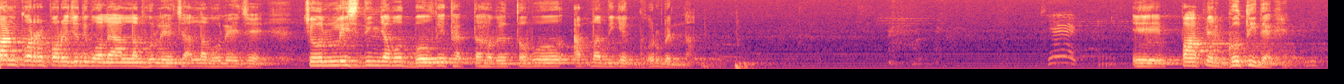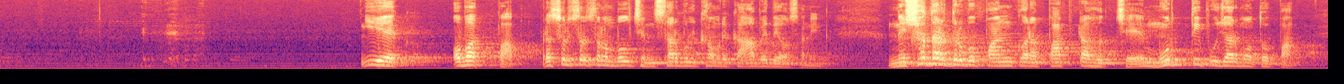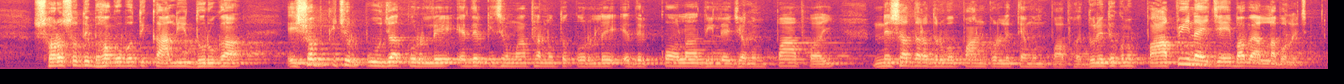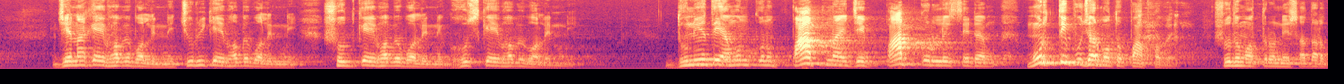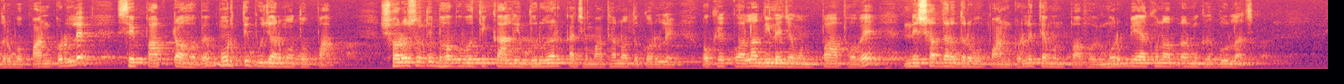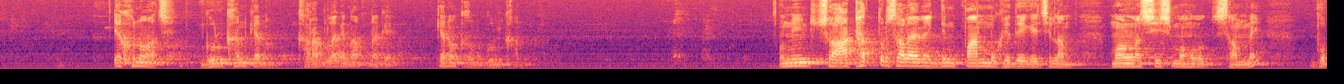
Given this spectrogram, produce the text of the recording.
পান করার পরে যদি বলে, আল্লাহ ভুল হয়েছে, আল্লাহ ভুল হয়েছে। চল্লিশ দিন যাবৎ বলতে থাকতে হবে তবুও আপনার দিকে ঘুরবেন না। পাপের গতি দেখেন। ই এক অবাক পাপ। রসুল সাল্লাম বলছেন, সারবুল খামরে কাবেদে অসানিন নেশাদার দ্রব্য পান করা পাপটা হচ্ছে মূর্তি পূজার মতো পাপ। সরস্বতী, ভগবতী, কালী, দুর্গা এসব কিছুর পূজা করলে, এদের কিছু মাথা নত করলে, এদের কলা দিলে যেমন পাপ হয় নেশাদার দ্রব্য পান করলে তেমন পাপ হয়। দুনিয়াতে কোনো পাপই নাই যে এইভাবে আল্লাহ বলেছেন। জেনাকে এভাবে বলেননি, চুরিকে এভাবে বলেননি, সুদকে এভাবে বলেননি, ঘুষকে এভাবে বলেননি। দুনিয়াতে এমন কোনো পাপ নাই যে পাপ করলে সেটা মূর্তি পূজার মতো পাপ হবে। শুধুমাত্র নেশাদার দ্রব্য পান করলে সে পাপটা হবে, মূর্তি পূজার মতো পাপ। সরস্বতী ভগবতী কালী দুর্গার কাছে মাথা নত করলে ওকে কলা দিলে যেমন পাপ হবে নেশাদার দ্রব্য পান করলে তেমন পাপ হবে। মুরব্বী, এখনও আপনার মুখে গুল আছে? এখনও আছে? গুল খান কেন? খারাপ লাগে না আপনাকে? কেন গুল খান? উনিশশো আঠাত্তর সালে আমি একদিন পান মুখে দিয়ে গেছিলাম মৌলানা শীষ মোহাম্মদ সামনে।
